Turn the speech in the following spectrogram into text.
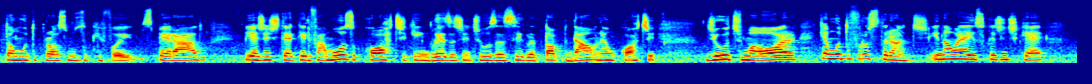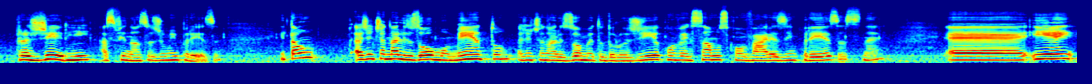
estão muito próximos do que foi esperado e a gente tem aquele famoso corte que em inglês a gente usa a sigla top-down, né? Um corte de última hora, que é muito frustrante. E não é isso que a gente quer para gerir as finanças de uma empresa. Então, a gente analisou o momento, a gente analisou a metodologia, conversamos com várias empresas, né? É, e em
